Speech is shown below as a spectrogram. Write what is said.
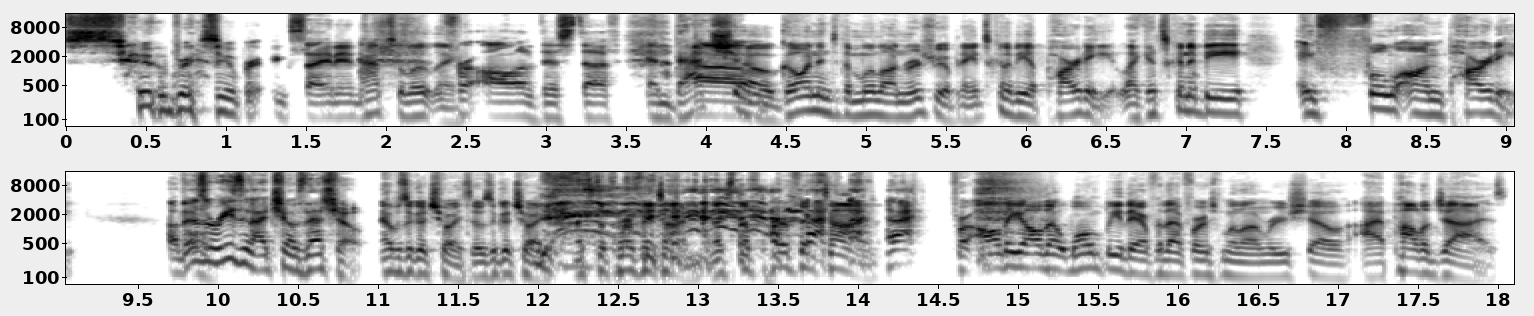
super, super excited absolutely for all of this stuff. And that um, show going into the Moulin Rouge reopening, it's gonna be a party. Like it's gonna be a full-on party. Oh, there's oh. a reason I chose that show. That was a good choice. It was a good choice. That's the perfect time. That's the perfect time. For all the y'all that won't be there for that first Moulin Rouge show, I apologize.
